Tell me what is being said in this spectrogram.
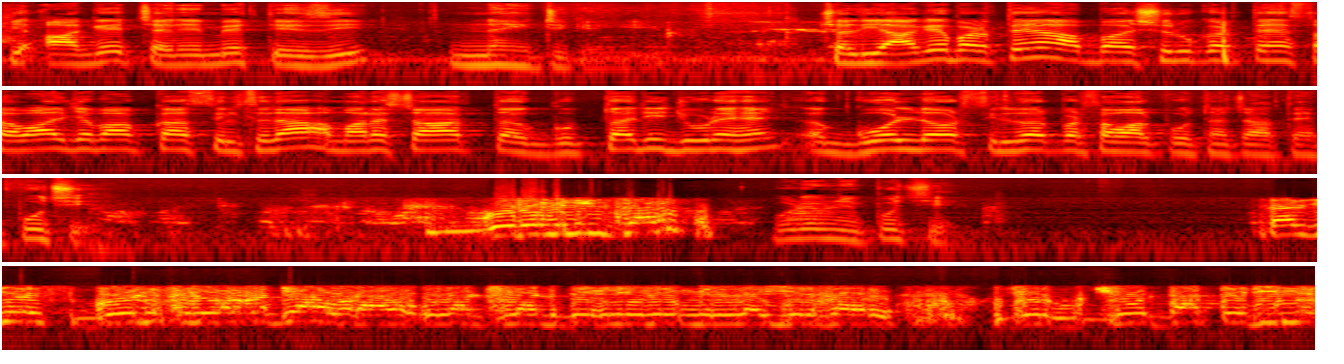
कि आगे चने में तेज़ी नहीं टिकेगी। चलिए आगे बढ़ते हैं। अब शुरू करते हैं सवाल जवाब का सिलसिला। हमारे साथ गुप्ता जी जुड़े हैं गोल्ड और सिल्वर पर सवाल पूछना चाहते हैं। पूछिए। Good evening sir good evening पूछिए। सर, जी गोल्ड सिल्वर का क्या हो रहा है? उलट फलट देखने को मिल रही है, सर। जो जोरदार तेज़ी में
